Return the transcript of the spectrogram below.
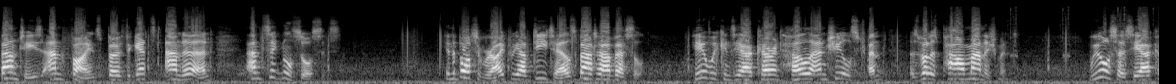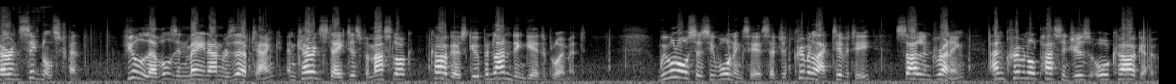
bounties and fines both against and earned, and signal sources. In the bottom right, we have details about our vessel. Here we can see our current hull and shield strength, as well as power management. We also see our current signal strength, fuel levels in main and reserve tank, and current status for mass lock, cargo scoop, and landing gear deployment. We will also see warnings here such as criminal activity, silent running, and criminal passengers or cargo.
